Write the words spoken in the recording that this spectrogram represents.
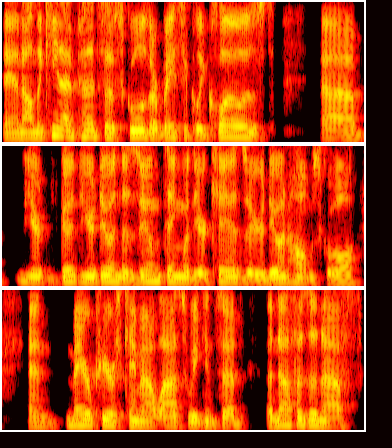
And on the Kenai Peninsula, schools are basically closed. Uh, you're good. You're doing the Zoom thing with your kids, or you're doing homeschool. And Mayor Pierce came out last week and said, "Enough is enough.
